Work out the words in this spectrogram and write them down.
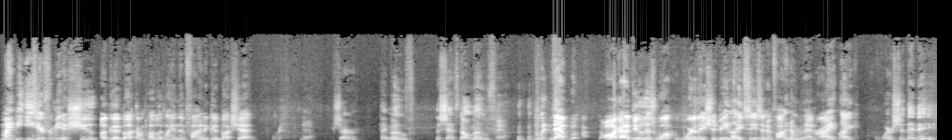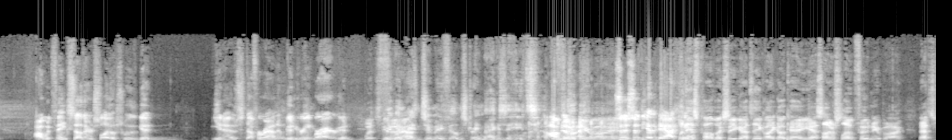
Might be easier for me to shoot a good buck on public land than find a good buck shed. Yeah. Sure. They move. The sheds don't move. Yeah. But that all I got to do is walk where they should be late season and find them. Then right? Like Where should they be? I would think southern slopes with good, you know, stuff around them. Good greenbrier. Good. With You've been reading too many Field and Stream magazines. I'm just nearby. So yeah. so the other day I But that's public, so you got to think like, okay, yeah, Southern Slope, food nearby. That's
